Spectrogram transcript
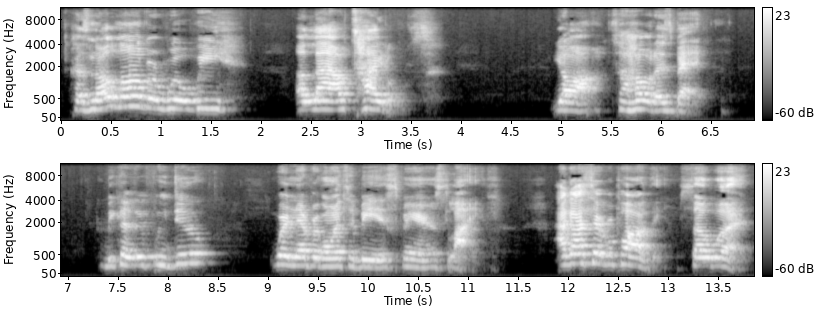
Because no longer will we allow titles, y'all, to hold us back. Because if we do, we're never going to be experienced life. I got cerebral palsy. So what?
